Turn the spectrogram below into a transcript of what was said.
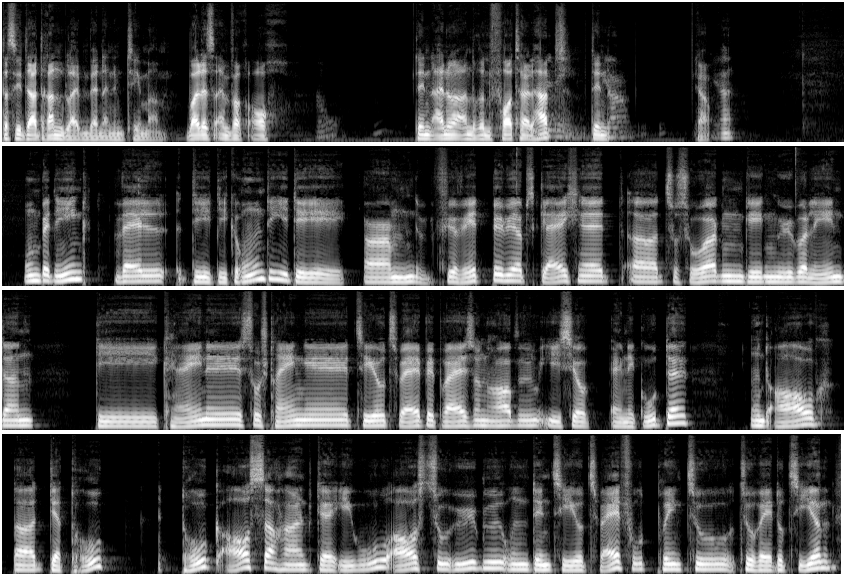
dass sie da dranbleiben werden an dem Thema, weil es einfach auch den einen oder anderen Vorteil hat. Den, ja. ja. ja. Unbedingt, weil die, die Grundidee, ähm, für Wettbewerbsgleichheit äh, zu sorgen gegenüber Ländern, die keine so strenge CO2-Bepreisung haben, ist ja eine gute. Und auch äh, der Druck, Druck außerhalb der EU auszuüben, um den CO2-Footprint zu, zu reduzieren,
